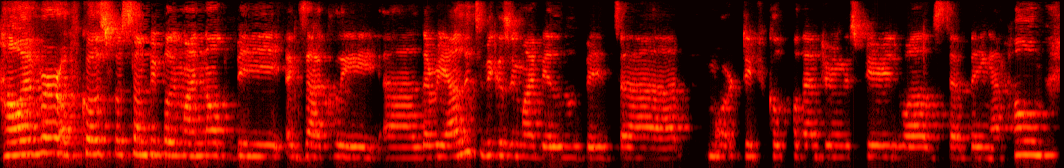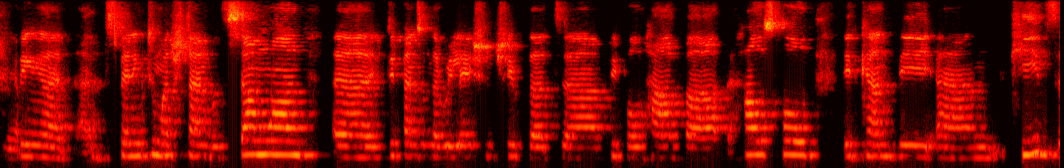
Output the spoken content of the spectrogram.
however, of course, for some people, it might not be exactly uh, the reality because it might be a little bit uh, more difficult for them during this period whilst uh, being at home, yep. being uh, uh, spending too much time with someone. Uh, it depends on the relationship that uh, people have uh, the household. It can be um, kids,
